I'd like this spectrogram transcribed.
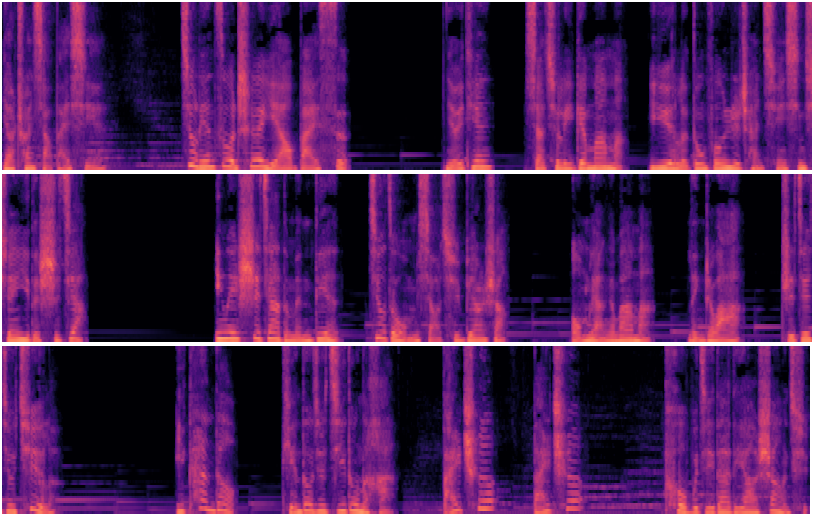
要穿小白鞋，就连坐车也要白色。有一天，小区里一个妈妈预约了东风日产全新轩逸的试驾，因为试驾的门店就在我们小区边上，我们两个妈妈领着娃直接就去了。一看到甜豆就激动的喊：“白车，白车！”迫不及待的要上去。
